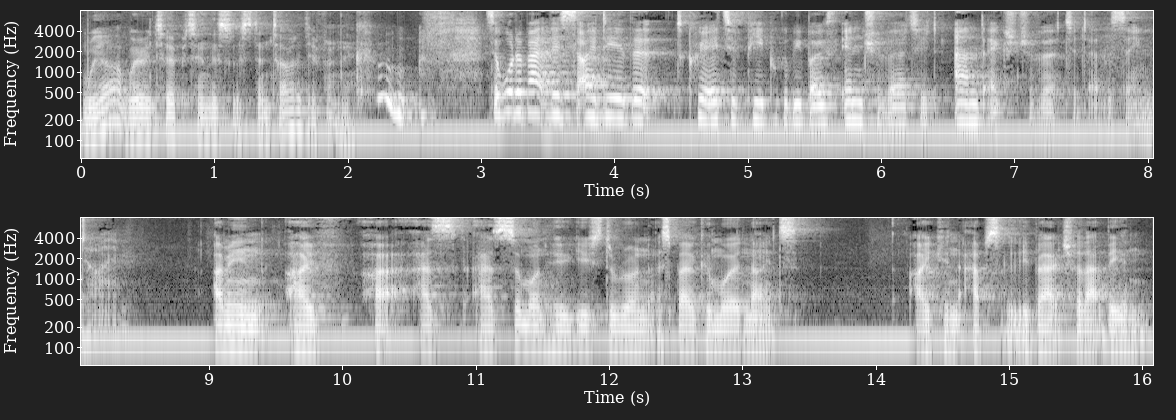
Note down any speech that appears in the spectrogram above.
We are. We're interpreting this list entirely differently. Cool. So, what about this idea that creative people could be both introverted and extroverted at the same time? I mean, I've uh, as as someone who used to run a spoken word night, I can absolutely vouch for that being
